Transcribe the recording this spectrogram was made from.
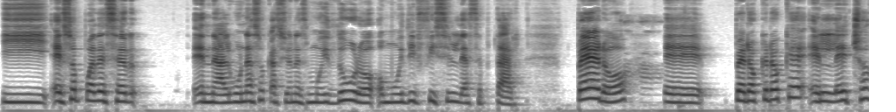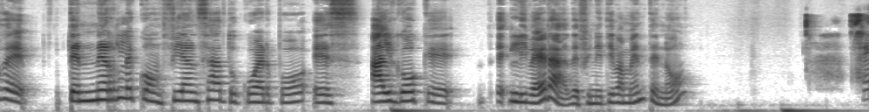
Y eso puede ser en algunas ocasiones muy duro o muy difícil de aceptar, pero, eh, pero creo que el hecho de tenerle confianza a tu cuerpo es algo que eh, libera definitivamente, ¿no? Sí,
